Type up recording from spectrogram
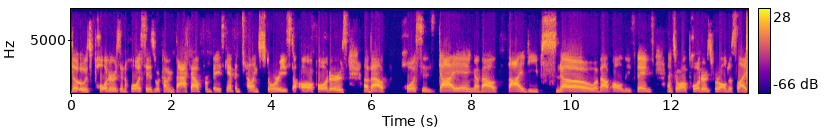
those porters and horses were coming back out from base camp and telling stories to all porters about horses dying, about thigh deep snow, about all these things. And so our porters were all just like,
